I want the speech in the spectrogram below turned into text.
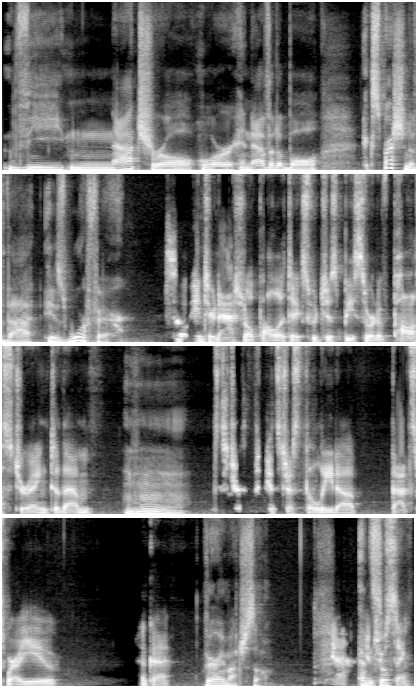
the natural or inevitable expression of that is warfare. So international politics would just be sort of posturing to them. Mm-hmm. It's just it's just the lead up. That's where you. Okay. Very much so. Yeah, and interesting. So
